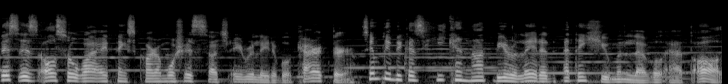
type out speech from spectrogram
This is also why I think Scaramouche is such a relatable character, simply because he cannot be related at a human level at all.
